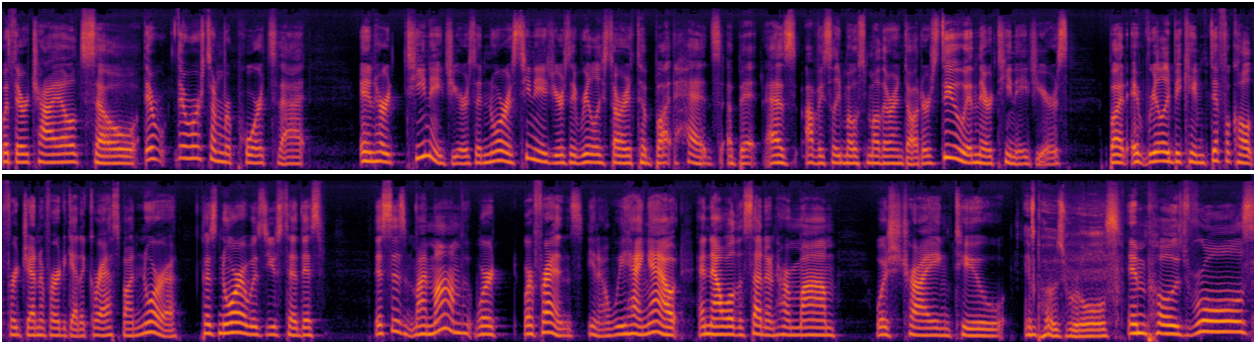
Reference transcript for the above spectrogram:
with their child. So there, there were some reports that in her teenage years, in Nora's teenage years, they really started to butt heads a bit, as obviously most mother and daughters do in their teenage years. But it really became difficult for Jennifer to get a grasp on Nora because Nora was used to this. This is my mom. We're we're friends. You know, we hang out. And now all of a sudden, her mom was trying to Impose rules. impose rules.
